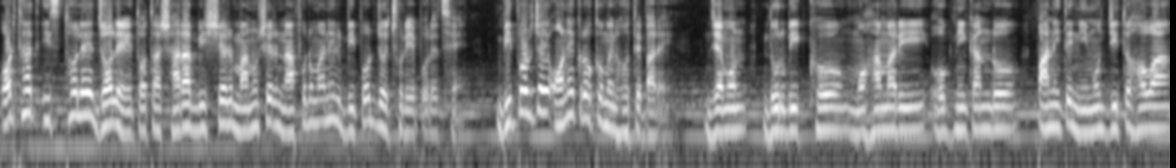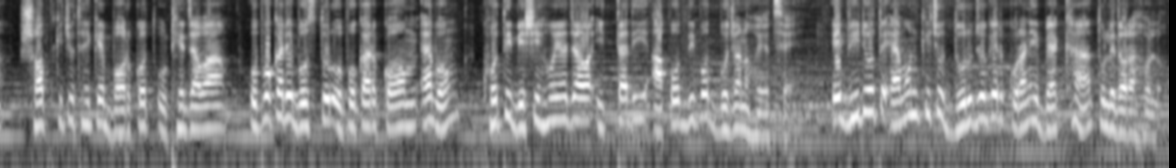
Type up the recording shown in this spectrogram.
অর্থাৎ স্থলে জলে তথা সারা বিশ্বের মানুষের নাফরমানির বিপর্যয় ছড়িয়ে পড়েছে। বিপর্যয় অনেক রকমের হতে পারে, যেমন দুর্ভিক্ষ, মহামারী, অগ্নিকাণ্ড, পানিতে নিমজ্জিত হওয়া সব কিছু থেকে বরকত উঠে যাওয়া, উপকারী বস্তুর উপকার কম এবং ক্ষতি বেশি হয়ে যাওয়া ইত্যাদি আপদ বিপদ বোঝানো হয়েছে। এই ভিডিওতে এমন কিছু দুর্যোগের কোরআনী ব্যাখ্যা তুলে ধরা হলো।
